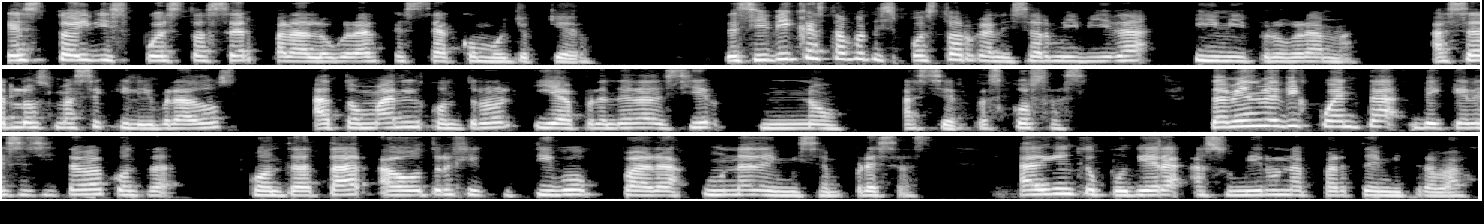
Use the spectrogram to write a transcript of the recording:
¿Qué estoy dispuesto a hacer para lograr que sea como yo quiero? Decidí que estaba dispuesto a organizar mi vida y mi programa, a hacerlos más equilibrados, a tomar el control y aprender a decir no a ciertas cosas. También me di cuenta de que necesitaba contratar a otro ejecutivo para una de mis empresas, alguien que pudiera asumir una parte de mi trabajo.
